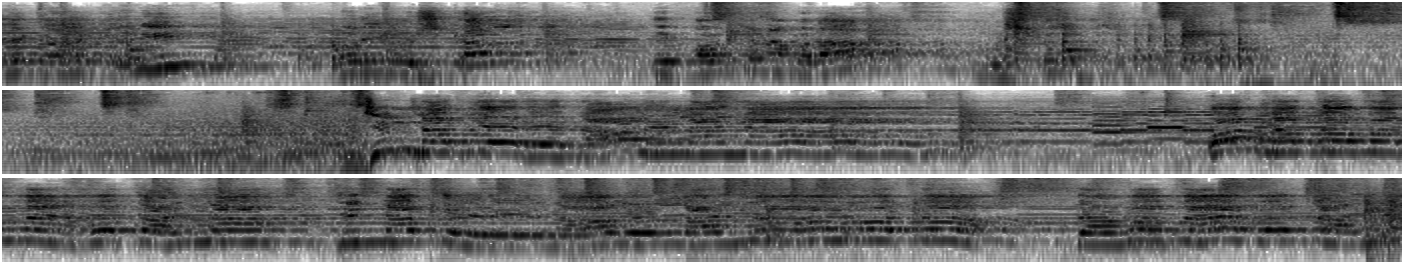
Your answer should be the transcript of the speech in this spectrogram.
ਇਹ ਗੱਲ ਕਹਿਣੀ ਬੜੀ ਮੁਸ਼ਕਲ, ਤੇ ਪਹੁੰਚਣਾ ਬੜਾ ਮੁਸ਼ਕਲ ਹੈ। ਜਿੰਨਾ ਤੇਰੇ ਨਾਲ ਲਾਈਆਂ ਉਹ ਨਾ ਮੈਂ ਵਧਾਈਆਂ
